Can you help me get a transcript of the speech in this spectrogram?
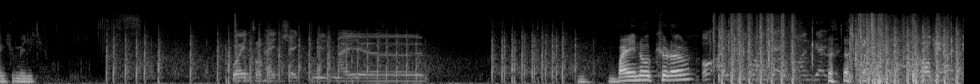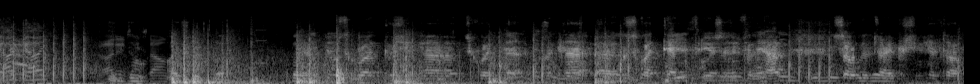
Thank you, medic. Wait, I check with my. Uh... Binocular. Oh, I see one guy, one guy. Oh, behind, behind, behind. Oh, aller. No squad pushing, uh, squad, na- squad, na- uh, squad 10, 3 or something for the hub. So we'll try pushing hilltop.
